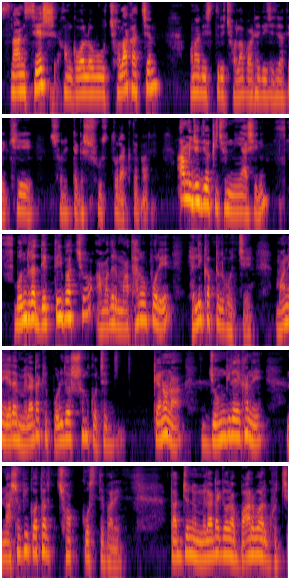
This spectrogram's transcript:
স্নান শেষ। এখন গোপালবাবু ছলা খাচ্ছেন। ওনার স্ত্রী ছলা পাঠিয়ে দিয়েছে যাতে খেয়ে শরীরটাকে সুস্থ রাখতে পারে। আমি যদিও কিছু নিয়ে আসিনি। বন্ধুরা দেখতেই পাচ্ছ আমাদের মাথার ওপরে হেলিকপ্টার ঘুরছে। মানে এরা মেলাটাকে পরিদর্শন করছে। কেননা জঙ্গিরা এখানে নাশকিকতার ছক কষতে পারে। তার জন্য মেলাটাকে ওরা বারবার ঘুরছে।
